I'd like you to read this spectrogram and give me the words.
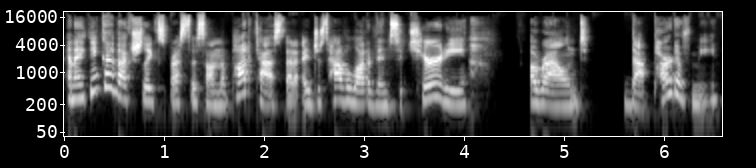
And I think I've actually expressed this on the podcast that I just have a lot of insecurity around that part of me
